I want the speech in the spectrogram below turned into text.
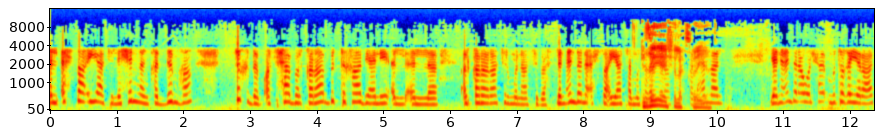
الإحصائيات اللي حنا نقدمها تخدم أصحاب القرار باتخاذ يعني ال ال القرارات المناسبة. لأن عندنا إحصائيات عن متغيرات زي إيش الإحصائيات؟ العمل. يعني عندنا أول حاجة متغيرات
